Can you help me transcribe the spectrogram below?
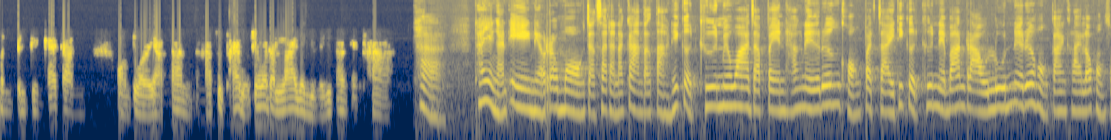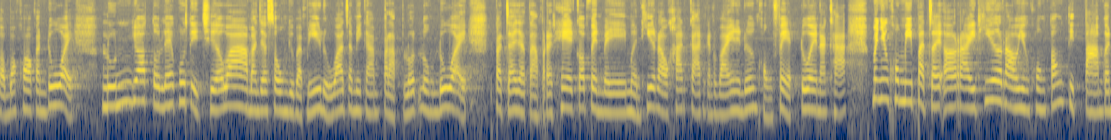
มันเป็นเพียงแค่การ อ่อนตัวระยะสั้นนะครับ สุดท้ายผมเชื่อว่าดอลลาร์ยังอยู่ในทิศทางแข็งค่า ค่ะถ้าอย่างนั้นเองเนี่ยเรามองจากสถานการณ์ต่างๆ ที่เกิดขึ้นไม่ว่าจะเป็นทั้งในเรื่องของปัจจัยที่เกิดขึ้นในบ้านเราลุ้นในเรื่องของการคลายล็อกของสบคกันด้วย ลุ้นยอดตัวเลขผู้ติดเชื้อว่ามันจะทรงอยู่แบบนี้หรือว่าจะมีการปรับลดลงด้วย ปัจจัยจากต่างประเทศก็เป็นไปเหมือนที่เราคาดการณ์กันไว้ในเรื่องของเฟดด้วยนะคะ มันยังคงมีปัจจัยอะไรที่เรายังคงต้องติดตามกัน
